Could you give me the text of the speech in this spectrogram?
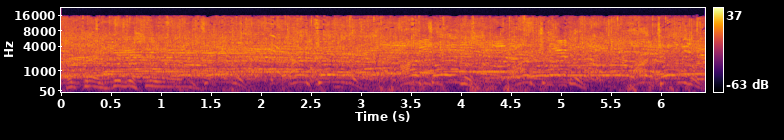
Okay, good to see you. I told it. I told it. I told it. I told it.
